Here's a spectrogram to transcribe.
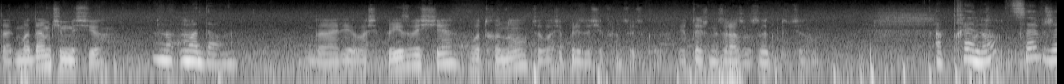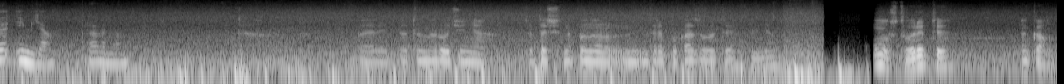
Так, мадам чи месьє? Ну, мадам. Далі ваше прізвище. От хоно, це ваше прізвище французькою. Я теж не зразу звик до цього. А prénom – це вже ім'я. Правильно. Далі дата народження. Це теж, напевно, не треба показувати людям. Ну, створити аккаунт.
